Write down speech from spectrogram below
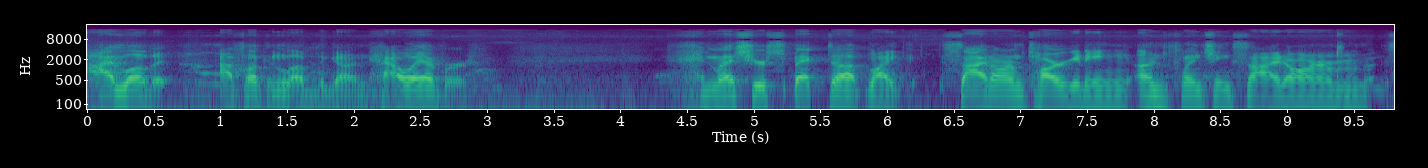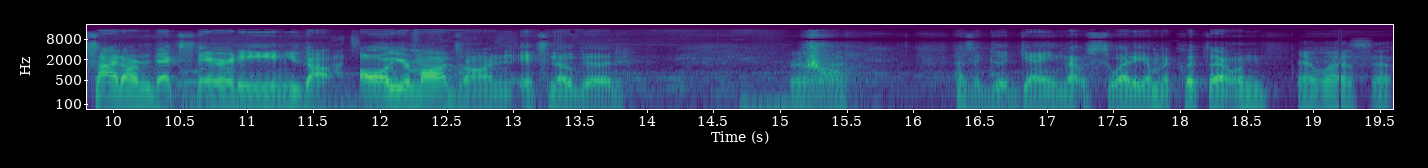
I love it. I fucking love the gun. However, unless you're specced up like sidearm targeting, unflinching sidearm, sidearm dexterity, and you got all your mods on, it's no good. Really? That's a good game. That was sweaty. I'm gonna clip that one. It was.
